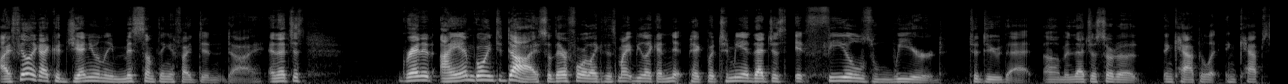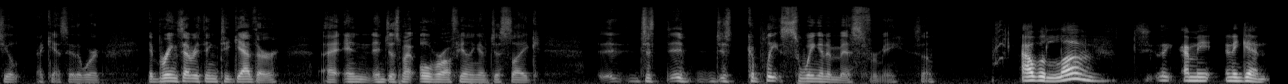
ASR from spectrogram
I feel like I could genuinely miss something if I didn't die, and that just granted I am going to die, so therefore like this might be like a nitpick, but to me that just it feels weird to do that, um, and that just sort of encapsulate encapsulate I can't say the word. It brings everything together, uh, and and just my overall feeling of just like just it just complete swing and a miss for me. So I would love. I mean, and again,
